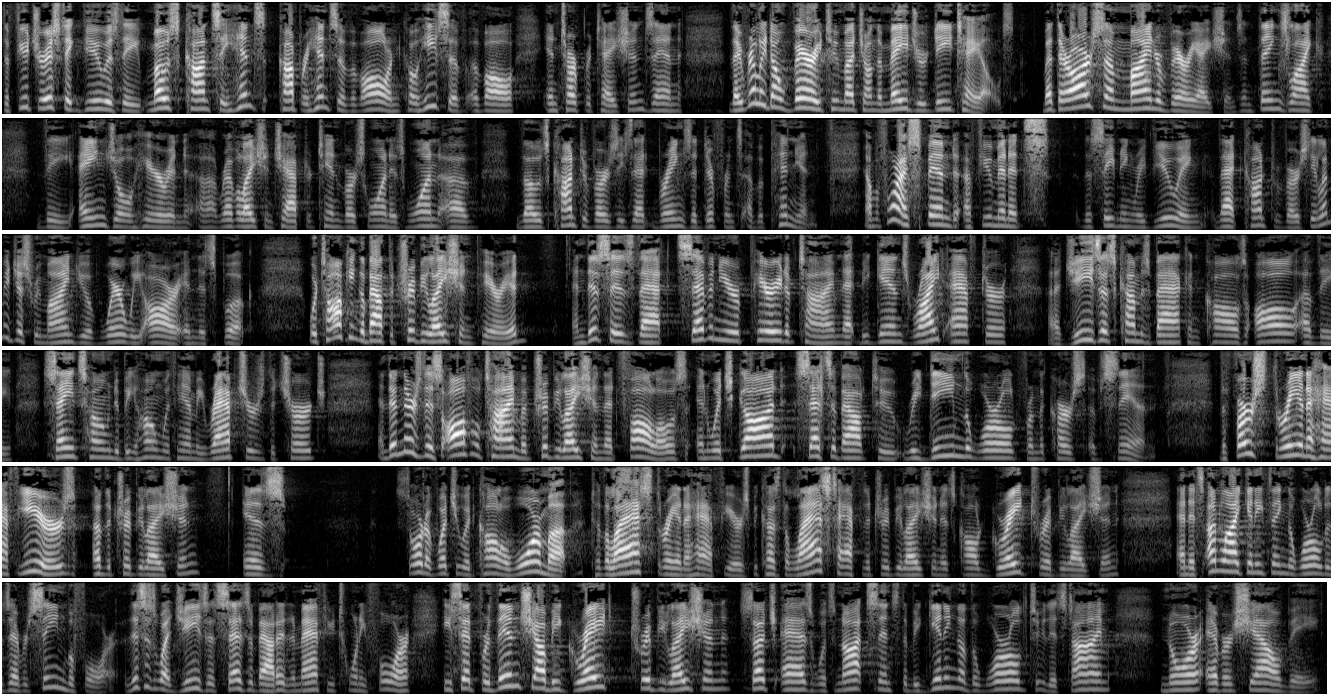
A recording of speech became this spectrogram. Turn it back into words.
The futuristic view is the most comprehensive of all and cohesive of all interpretations, and they really don't vary too much on the major details. But there are some minor variations, and things like the angel here in uh, Revelation chapter 10, verse 1, is one of those controversies that brings a difference of opinion. Now, before I spend a few minutes this evening reviewing that controversy, let me just remind you of where we are in this book. We're talking about the tribulation period, and this is that seven year period of time that begins right after uh, Jesus comes back and calls all of the saints home to be home with him. He raptures the church. And then there's this awful time of tribulation that follows in which God sets about to redeem the world from the curse of sin. The first three and a half years of the tribulation is sort of what you would call a warm up to the last three and a half years because the last half of the tribulation is called Great Tribulation and it's unlike anything the world has ever seen before. This is what Jesus says about it in Matthew 24. He said, For then shall be great tribulation, such as was not since the beginning of the world to this time, nor ever shall be.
